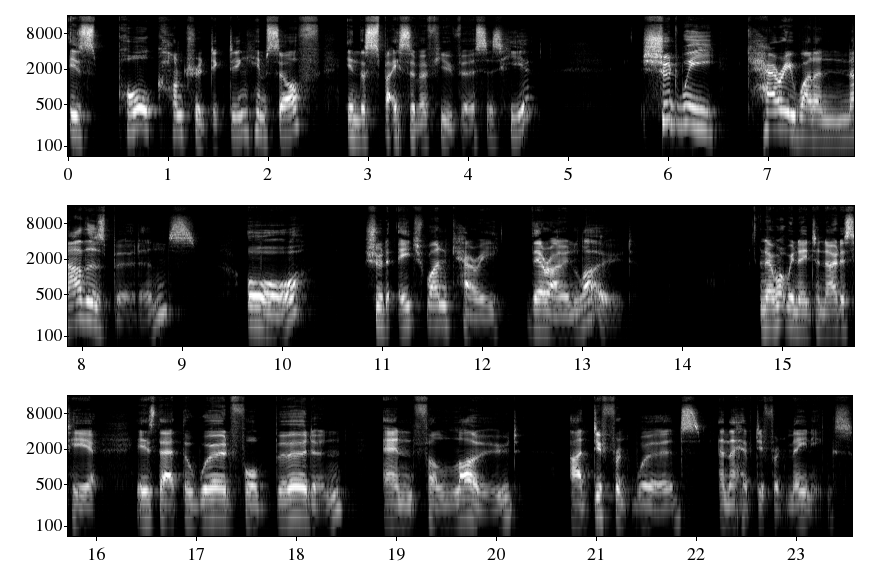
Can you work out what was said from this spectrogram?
is Paul contradicting himself in the space of a few verses here? Should we carry one another's burdens, or should each one carry their own load. Now, what we need to notice here is that the word for burden and for load are different words and they have different meanings.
